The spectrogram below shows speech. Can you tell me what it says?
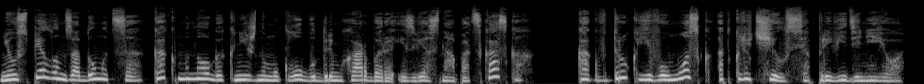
Не успел он задуматься, как много книжному клубу Дримхарбора известно о подсказках, как вдруг его мозг отключился при виде нее.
